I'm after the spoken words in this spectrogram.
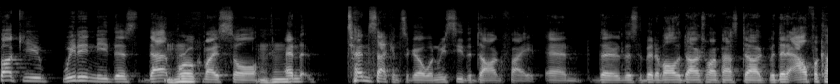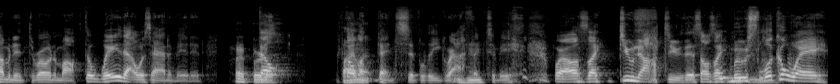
fuck you. We didn't need this. That mm-hmm. broke my soul. Mm-hmm. And 10 seconds ago when we see the dog fight and there, there's the bit of all the dogs walking past Doug, but then Alpha coming in throwing him off. The way that was animated felt, felt offensively graphic mm-hmm. to me, where I was like, do not do this. I was like, Moose, look away.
